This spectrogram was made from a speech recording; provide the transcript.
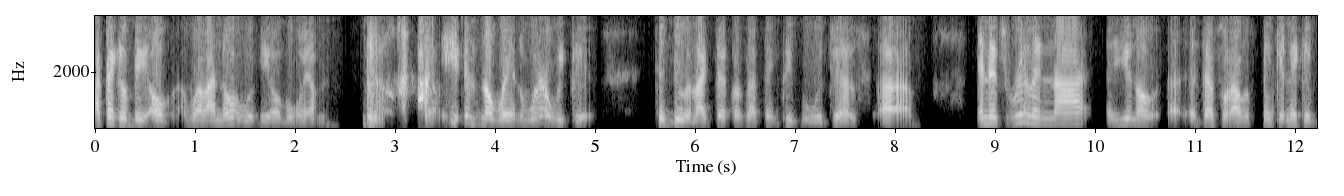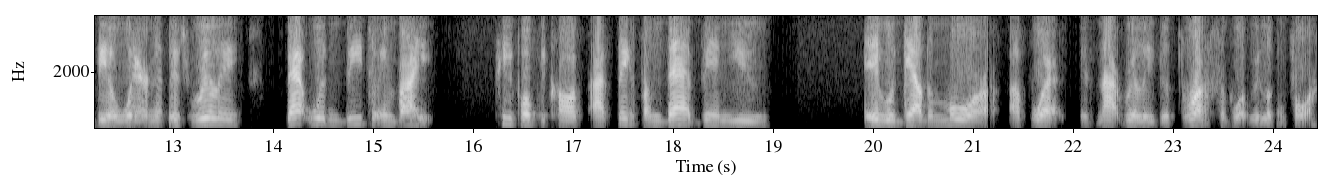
I think it would be over. Well, I know it would be overwhelming. There's no way in the world we could could do it like that because I think people would just. uh and it's really not, you know, uh, that's what I was thinking. It could be awareness. It's really that wouldn't be to invite people because I think from that venue it would gather more of what is not really the thrust of what we're looking for.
